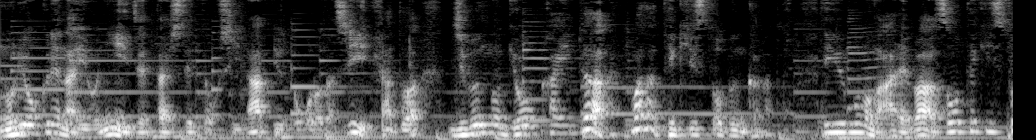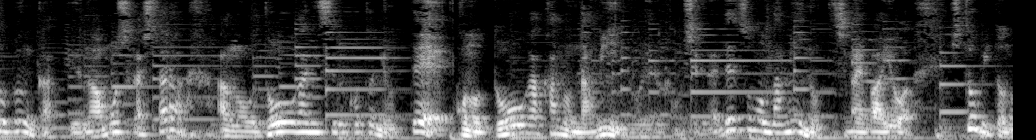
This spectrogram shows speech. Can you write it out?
乗り遅れないように絶対していってほしいなっていうところだし、あとは自分の業界がまだテキスト文化だと。っていうものがあれば、そのテキスト文化っていうのはもしかしたら、あの、動画にすることによって、この動画化の波に乗れるかもしれない。で、その波に乗ってしまえば、要は、人々の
